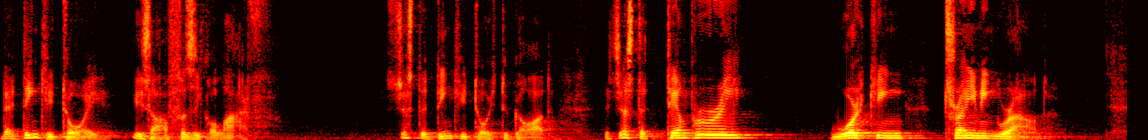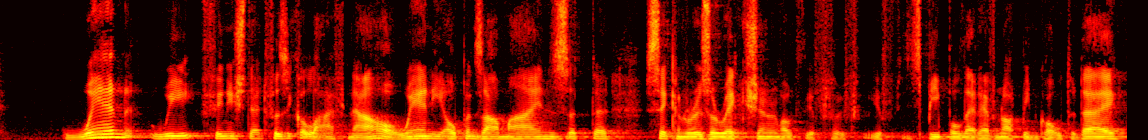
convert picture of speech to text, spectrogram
That dinky toy is our physical life. It's just a dinky toy to God. It's just a temporary working training ground. When we finish that physical life now, or when He opens our minds at the second resurrection, if, if, if it's people that have not been called today,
